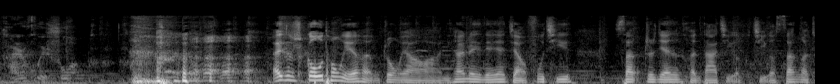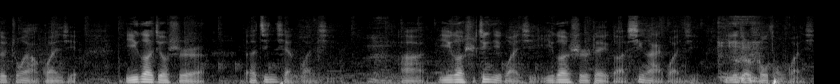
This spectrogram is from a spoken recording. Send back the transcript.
还是会说，哎，就是沟通也很重要啊！你看这人家讲夫妻三之间很大几个几个三个最重要关系，一个就是呃金钱关系，啊，一个是经济关系，一个是这个性爱关系，一个就是沟通关系。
